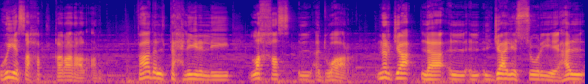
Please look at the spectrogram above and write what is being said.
وهي صاحبة القرار على الأرض. فهذا التحليل اللي لخص الأدوار. نرجع للجالية السورية. هل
